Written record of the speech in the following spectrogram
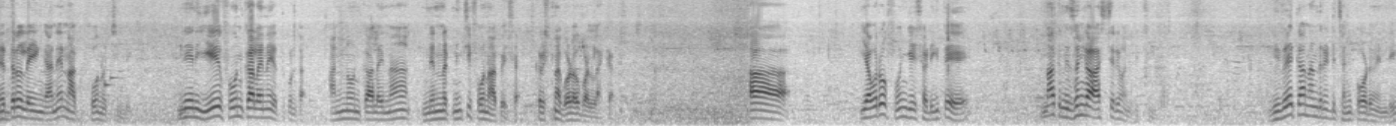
నిద్ర లేయంగానే నాకు ఫోన్ వచ్చింది. నేను ఏ ఫోన్ కాల్ అయినా ఎత్తుకుంటా. అన్నోన్ కాల్ అయినా నిన్నటి నుంచి ఫోన్ ఆపేశా. కృష్ణ గొడవ పడలేక. ఎవరో ఫోన్ చేసి అడిగితే నాకు నిజంగా ఆశ్చర్యం అనిపించింది. వివేకానంద రెడ్డి చనిపోవడం ఏంటి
